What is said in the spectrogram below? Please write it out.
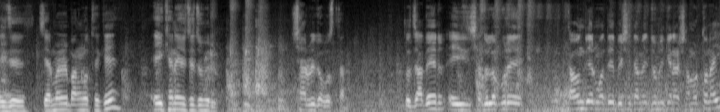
এই যে চেয়ারম্যানের বাংলো থেকে এইখানে হচ্ছে জমির সার্বিক অবস্থান। তো যাদের এই সাদুল্লাপুরে কাউন্দিয়ার মধ্যে বেশি দামে জমি কেনার সামর্থ্য নাই,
